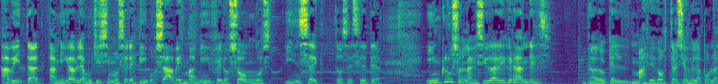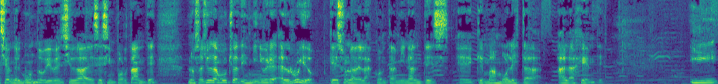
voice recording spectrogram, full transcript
hábitat amigable a muchísimos seres vivos, aves, mamíferos, hongos, insectos, etc. Incluso en las ciudades grandes, dado que el más de dos tercios de la población del mundo vive en ciudades, es importante, nos ayuda mucho a disminuir el ruido, que es una de las contaminantes eh, que más molesta a la gente. Y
